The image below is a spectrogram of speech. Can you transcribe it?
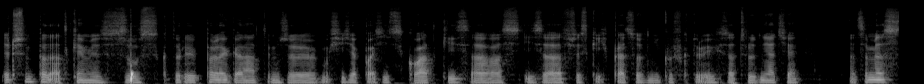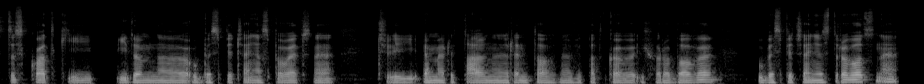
Pierwszym podatkiem jest ZUS, który polega na tym, że musicie płacić składki za was i za wszystkich pracowników, których zatrudniacie. Natomiast te składki idą na ubezpieczenia społeczne, czyli emerytalne, rentowne, wypadkowe i chorobowe, ubezpieczenie zdrowotne,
